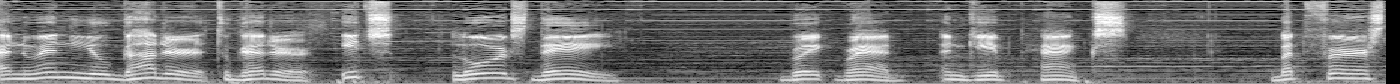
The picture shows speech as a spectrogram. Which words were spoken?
And when you gather together each Lord's day break bread, and give thanks. But first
